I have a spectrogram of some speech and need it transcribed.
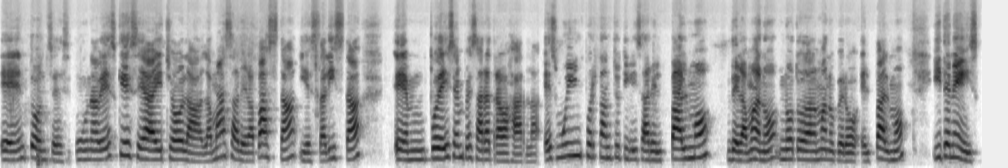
Eh, entonces, una vez que se ha hecho la, la masa de la pasta y está lista, em, podéis empezar a trabajarla. Es muy importante utilizar el palmo de la mano, no toda la mano, pero el palmo, y tenéis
